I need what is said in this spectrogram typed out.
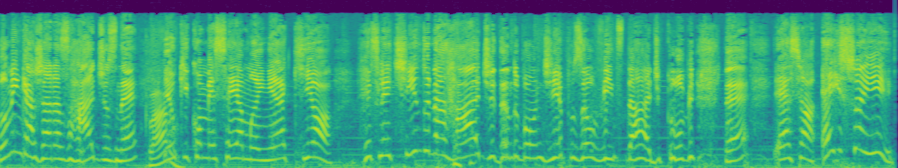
vamos engajar as rádios, né? Claro. Eu que comecei amanhã aqui, ó, refletindo na rádio, dando bom dia pros ouvintes da Rádio Clube, né? É assim, ó, é isso aí.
